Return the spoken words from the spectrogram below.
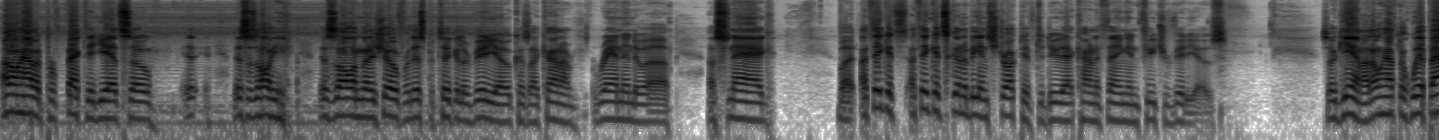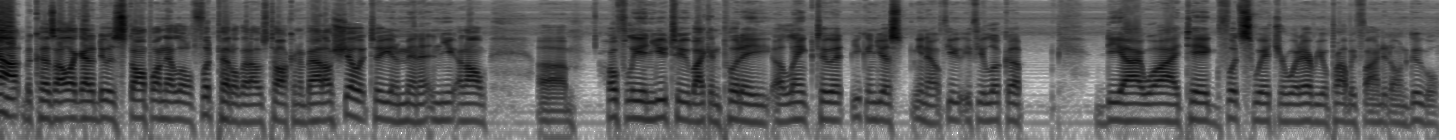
I don't have it perfected yet, so this is all you, this is all I'm going to show for this particular video because I kind of ran into a, a snag. But I think it's I think it's going to be instructive to do that kind of thing in future videos. So again, I don't have to whip out because all I got to do is stomp on that little foot pedal that I was talking about. I'll show it to you in a minute, and you and I'll um, hopefully in YouTube I can put a, a link to it. You can just you know if you if you look up DIY TIG foot switch or whatever, you'll probably find it on Google.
